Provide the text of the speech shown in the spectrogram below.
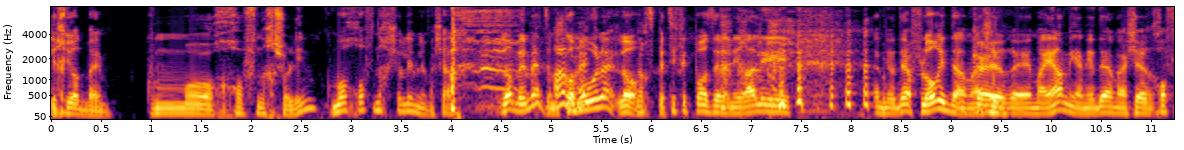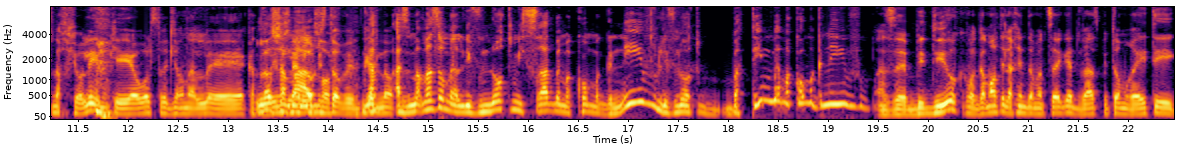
לחיות בהם. כמו חוף נחשולים? כמו חוף נחשולים למשל. לא באמת זה אה, מקום? מעולה. לא. ספציפית פה זה נראה לי אני יודע פלורידה מאשר אה, מיאמי אני יודע מאשר חוף נחשולים כי הוול סטריט ג'ורנל לא הכתבים שלהם לא. מסתובבים. כן, לא. אז מה זה אומר לבנות משרד במקום מגניב לבנות בתים במקום מגניב? אז אה, בדיוק כבר גמרתי להכין את המצגת ואז פתאום ראיתי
